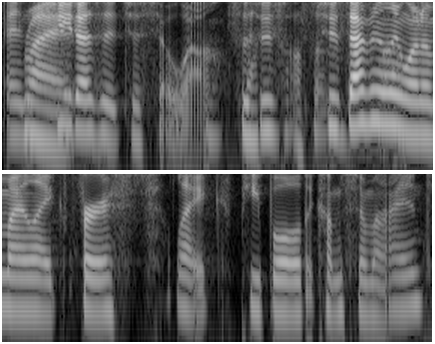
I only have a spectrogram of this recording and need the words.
And she does it just so well. So That's she's awesome. she's definitely one of my like first like people that comes to mind.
